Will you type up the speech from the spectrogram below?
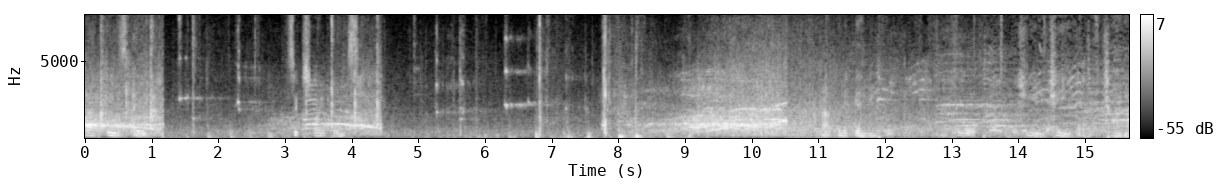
That is a six straight points. At the mid-game for Xi Qi of China.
